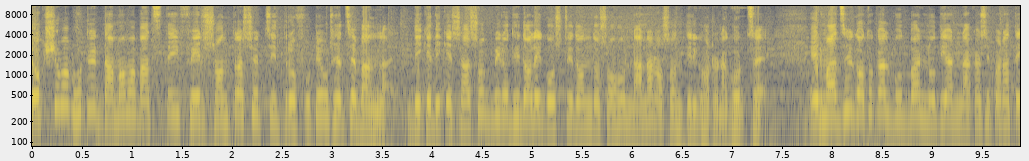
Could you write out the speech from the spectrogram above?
লোকসভা ভোটের দামামা বাঁচতেই ফের সন্ত্রাসের চিত্র ফুটে উঠেছে বাংলায়। দিকে দিকে শাসক বিরোধী দলে গোষ্ঠীদ্বন্দ্ব সহ নানান অশান্তির ঘটনা ঘটছে। এর মাঝে গতকাল বুধবার নদিয়ার নাকাশিপাড়াতে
